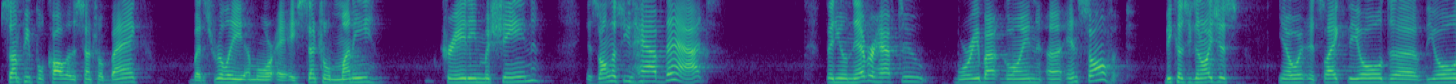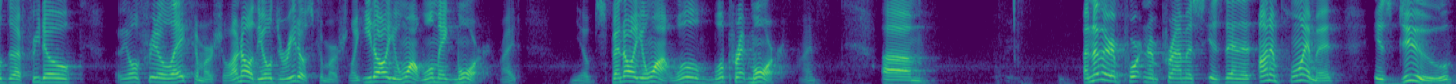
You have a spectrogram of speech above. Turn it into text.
some people call it a central bank, but it's really a more a central money creating machine. As long as you have that, then you'll never have to worry about going uh, insolvent because you can always just, you know, it's like the old uh, the old uh, Frito the old Frito Lay commercial. I know the old Doritos commercial. Eat all you want, we'll make more, right? You know, spend all you want, we'll we'll print more, right? Um, another important premise is then that unemployment is due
